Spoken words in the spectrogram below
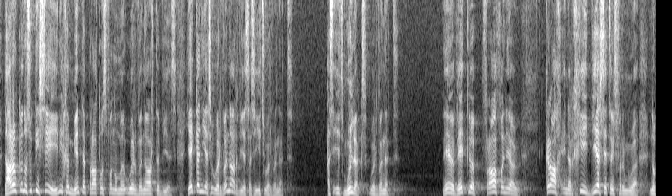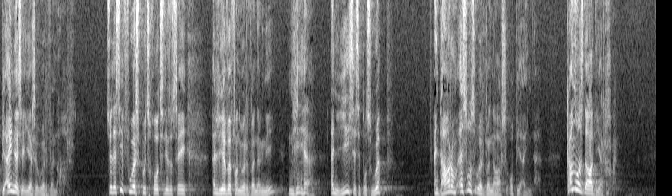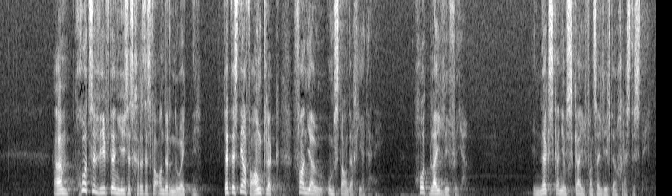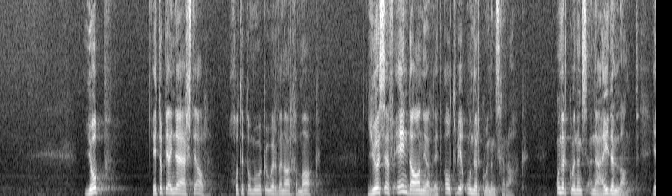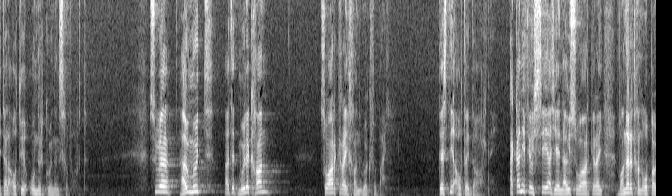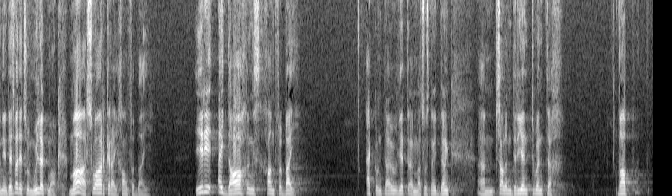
Daarom kan ons ook nie sê hierdie gemeente praat ons van om 'n oorwinnaar te wees. Jy kan nie 'n oorwinnaar wees as jy iets oorwin het. As jy iets moeiliks oorwin het. Nee, 'n wedloop vra van jou krag, energie, deursettingsvermoë en op die einde is jy eers 'n oorwinnaar. So dis nie voorspoedsgodsdienst om sê 'n lewe van oorwinning nie. Nee, in Jesus het ons hoop. En daarom is ons oorwinnaars op die einde. Kan ons daardeur gaan? Ehm um, God se liefde in Jesus Christus verander nooit nie. Dit is nie afhanklik van jou omstandighede nie. God bly lief vir jou. En niks kan jou skei van sy liefde in Christus nie. Job het op die einde herstel. God het hom ook 'n oorwinnaar gemaak. Josef en Daniël het albei onderkonings geraak. Onderkonings in 'n heidenland het hulle albei onderkonings geword. So hou moed as dit moeilik gaan. Swaar kry gaan ook verby. Dis nie altyd daar nie. Ek kan nie vir jou sê as jy nou swaar kry wanneer dit gaan ophou nie. Dis wat dit so moeilik maak. Maar swaar kry gaan verby. Hierdie uitdagings gaan verby. Ek onthou weet as ons nou dink um, Psalm 23 waar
